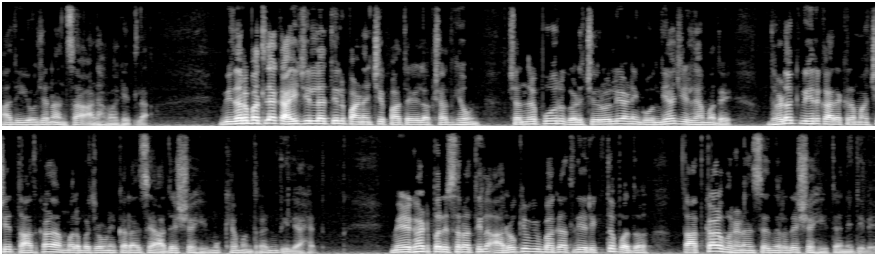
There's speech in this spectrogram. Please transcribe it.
आदी योजनांचा आढावा घेतला. विदर्भातल्या काही जिल्ह्यातील पाण्याची पातळी लक्षात घेऊन चंद्रपूर गडचिरोली आणि गोंदिया जिल्ह्यामध्ये धडक विहीर कार्यक्रमाची तात्काळ अंमलबजावणी करायचे आदेशही मुख्यमंत्र्यांनी दिले आहेत. मेळघाट परिसरातील आरोग्य विभागातली रिक्त पदं तात्काळ भरण्याचे निर्देशही त्यांनी दिले.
